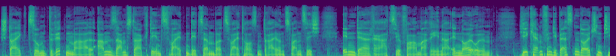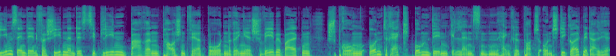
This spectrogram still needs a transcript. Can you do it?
steigt zum dritten Mal am Samstag, den 2. Dezember 2023 in der Ratio Arena in Neu-Ulm. Hier kämpfen die besten deutschen Teams in den verschiedenen Disziplinen Barren, Pauschenpferd, Boden, Ringe, Schwebebalken, Sprung und Reck um den glänzenden Henkelpott und die Goldmedaille.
